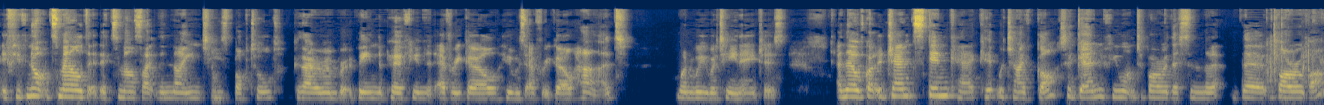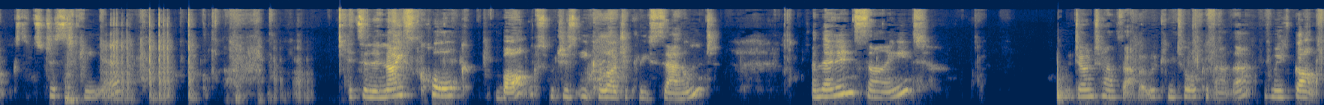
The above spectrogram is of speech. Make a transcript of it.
If you've not smelled it, it smells like the 90s bottled because I remember it being the perfume that every girl who was every girl had when we were teenagers. And then we've got a gent skincare kit, which I've got. Again, if you want to borrow this in the, the borrow box, it's just here. It's in a nice cork box, which is ecologically sound. And then inside, we don't have that, but we can talk about that. We've got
